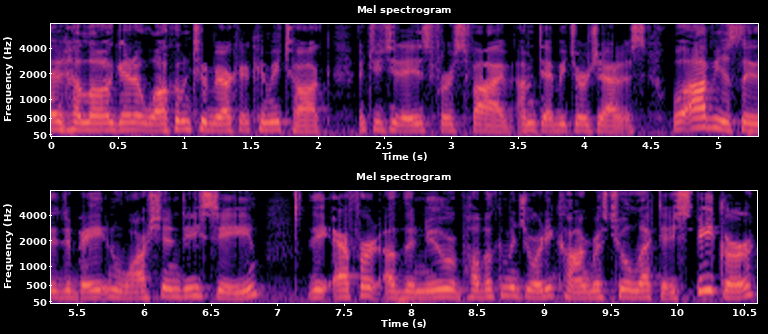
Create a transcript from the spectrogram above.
And hello again, and welcome to America Can We Talk and to today's First Five. I'm Debbie Georgatos. Well, obviously, the debate in Washington, D.C., the effort of the new Republican majority Congress to elect a speaker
